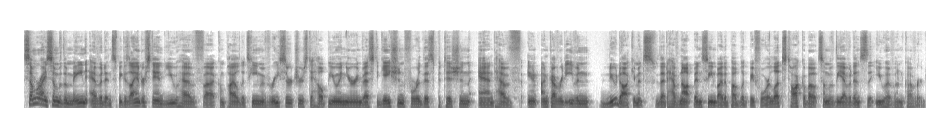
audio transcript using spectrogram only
summarize some of the main evidence because I understand you have uh, compiled a team of researchers to help you in your investigation for this petition and have in- uncovered even new documents that have not been seen by the public before. Let's talk about some of the evidence that you have uncovered.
